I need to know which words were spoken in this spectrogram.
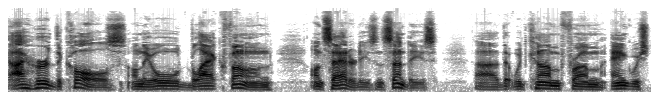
I heard the calls on the old black phone on Saturdays and Sundays uh, that would come from anguished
